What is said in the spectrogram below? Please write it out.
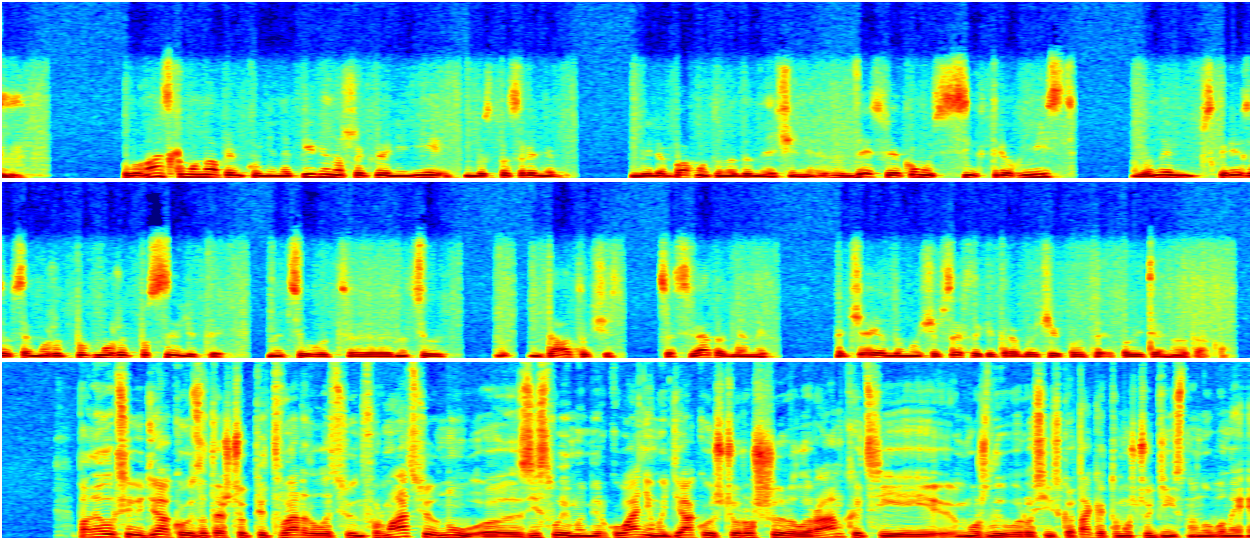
Луганському напрямку, ні на півдні нашої країни, ні безпосередньо біля Бахмуту на Донеччині. Десь в якомусь з цих трьох місць вони, скоріше за все, можуть можуть посилити на цю от на цю дату, чи це свято для них. Хоча я думаю, що все ж таки треба очікувати повітряну атаку. Пане Олексію, дякую за те, що підтвердили цю інформацію. Ну е, зі своїми міркуваннями. Дякую, що розширили рамки цієї можливої російської атаки, тому що дійсно ну вони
